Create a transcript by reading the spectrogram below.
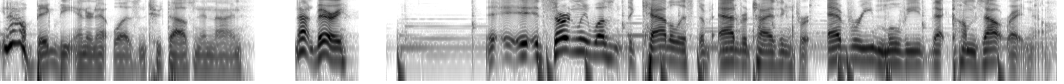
You know how big the internet was in 2009? Not very. It, certainly wasn't the catalyst of advertising for every movie that comes out right now.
